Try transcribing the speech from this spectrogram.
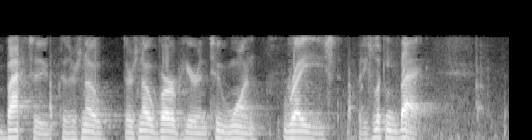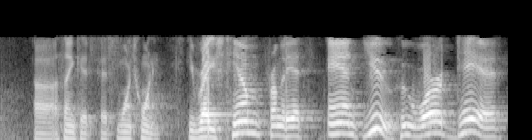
back to, because there's no, there's no verb here in 2 1, raised, but he's looking back, uh, I think, at, at 120. He raised him from the dead, and you, who were dead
